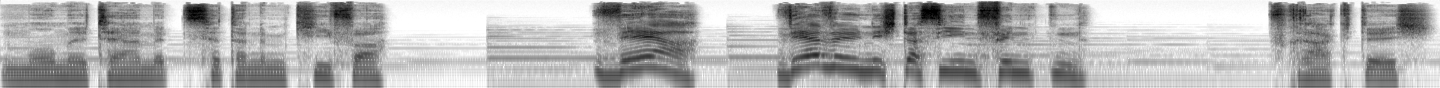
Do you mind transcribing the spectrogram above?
murmelte er mit zitterndem Kiefer. Wer? Wer will nicht, dass sie ihn finden? fragte ich.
